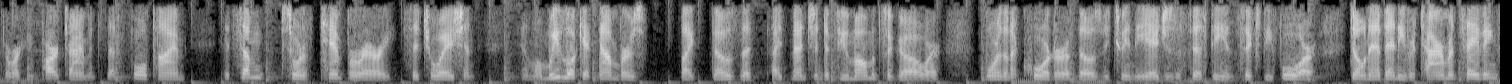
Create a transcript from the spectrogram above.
they're working part time, it's that full time, it's some sort of temporary situation. And when we look at numbers like those that I mentioned a few moments ago, where more than a quarter of those between the ages of 50 and 64 don't have any retirement savings,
